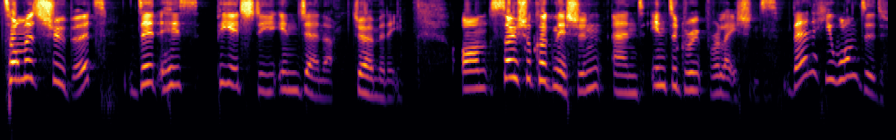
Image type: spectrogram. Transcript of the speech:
Thomas Schubert did his PhD in Jena, Germany, on social cognition and intergroup relations. Then he wandered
